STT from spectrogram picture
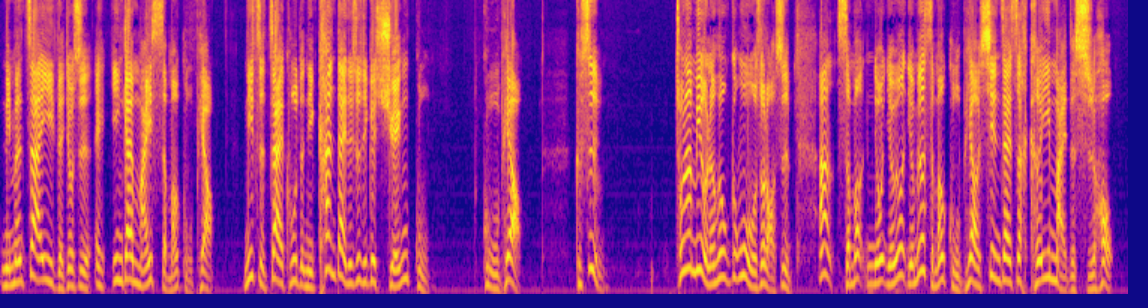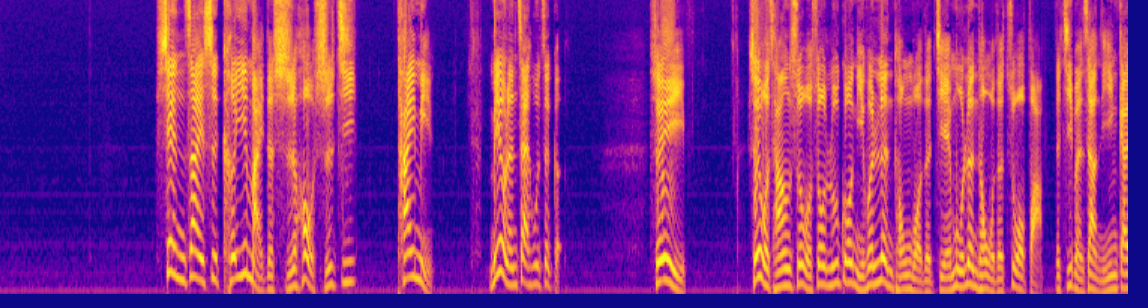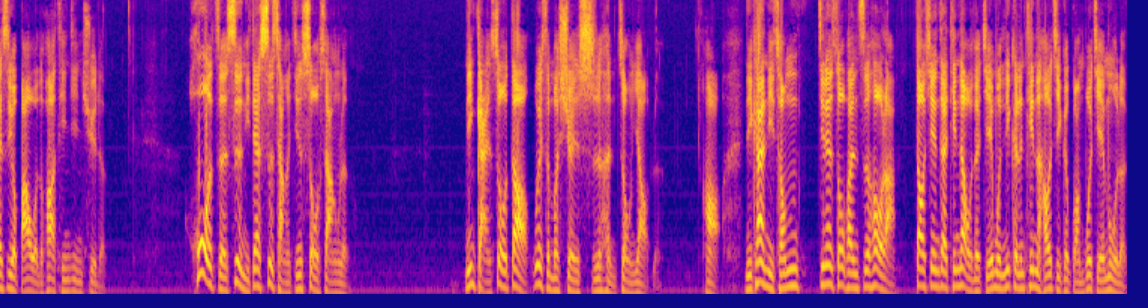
你们在意的就是哎，应该买什么股票？你只在乎的，你看待的就是一个选股股票，可是。从来没有人会问我说：“老师啊，什么有有没有有没有什么股票现在是可以买的时候？现在是可以买的时候，时机，timing，没有人在乎这个。所以，所以我常常说，我说如果你会认同我的节目，认同我的做法，那基本上你应该是有把我的话听进去了，或者是你在市场已经受伤了。”你感受到为什么选时很重要了？好，你看你从今天收盘之后啦，到现在听到我的节目，你可能听了好几个广播节目了，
